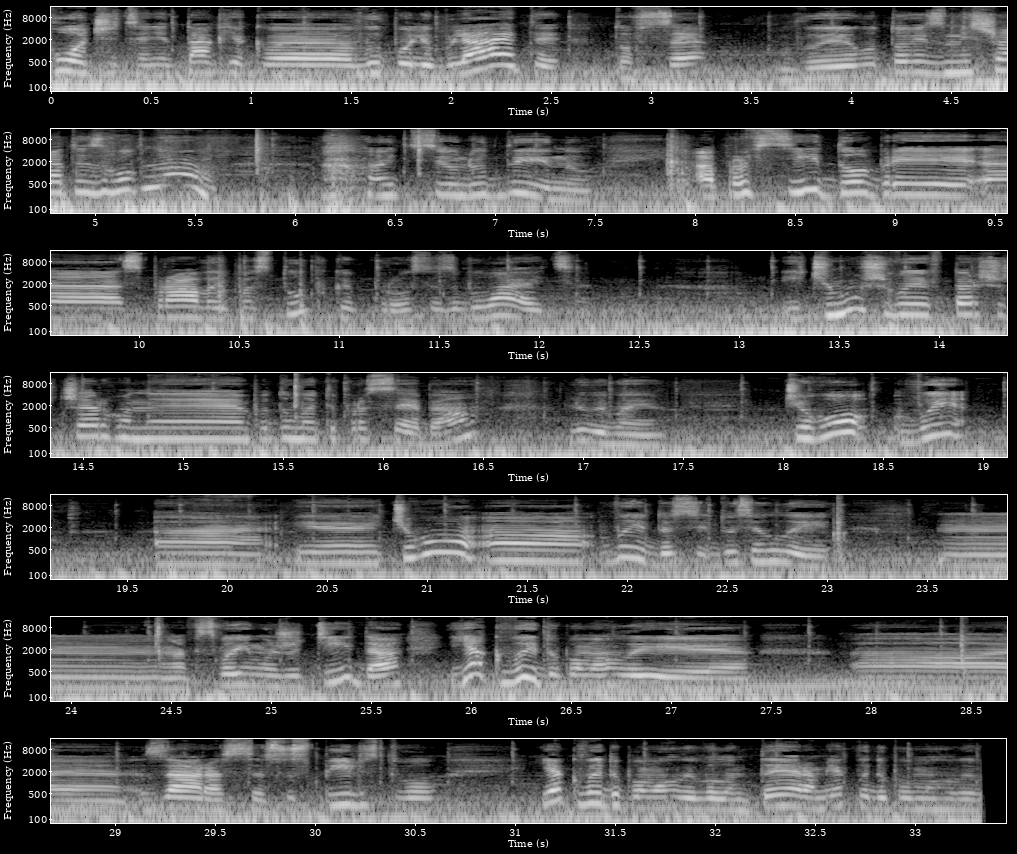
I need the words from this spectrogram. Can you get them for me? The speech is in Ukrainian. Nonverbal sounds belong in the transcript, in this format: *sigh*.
хочеться, не так, як е, ви полюбляєте, то все, ви готові змішати з говном *laughs* цю людину. А про всі добрі е, справи і поступки просто забуваються. І чому ж ви в першу чергу не подумаєте про себе, а? Любі мої? Чого ви, е, чого е, ви досягли в своєму житті? Да? Як ви допомогли е, зараз суспільству? Як ви допомогли волонтерам? Як ви допомогли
